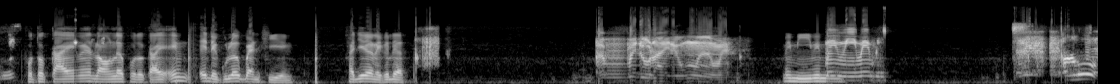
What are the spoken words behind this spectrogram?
นย์โปรโตไกด์ไหม่ลองเลือกโปรโตไกด์เอ้ยเอ้ยเดี๋ยวกูเลือกแบนชีเองใครจะเลือกอะไรก็เลือกไปดูลายนิ้วมือไหม ไม่มีไม่มี ไม่มีไม่มีเอาลูก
